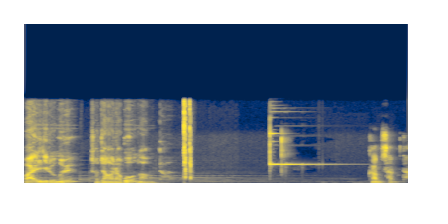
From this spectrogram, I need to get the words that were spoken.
파일 이름을 저장하라고 나옵니다. 감사합니다.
